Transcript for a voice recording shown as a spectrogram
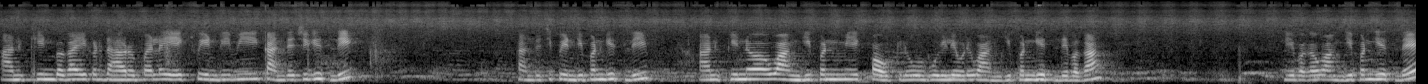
आणखीन बघा इकडे दहा रुपयाला एक पेंडी मी कांद्याची घेतली. कांद्याची पेंडी पण घेतली. आणखीन वांगी पण मी एक पाव किलो होईल एवढे वांगी पण घेतले बघा. हे बघा वांगी पण घेतले.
